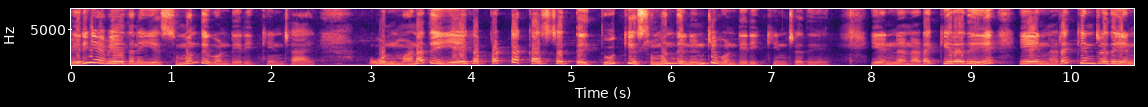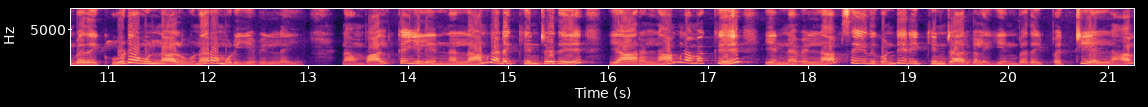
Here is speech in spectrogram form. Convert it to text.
பெரிய வேதனையை சுமந்து கொண்டிருக்கின்றாய். உன் மனது ஏகப்பட்ட கஷ்டத்தை தூக்கி சுமந்து நின்று கொண்டிருக்கின்றது. என்ன நடக்கிறது ஏன் நடக்கின்றது என்பதை கூட உன்னால் உணர முடியவில்லை. நம் வாழ்க்கையில் என்னெல்லாம் நடக்கின்றது யாரெல்லாம் நமக்கு என்னவெல்லாம் செய்து கொண்டிருக்கின்றார்கள் என்பதை பற்றியெல்லாம்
